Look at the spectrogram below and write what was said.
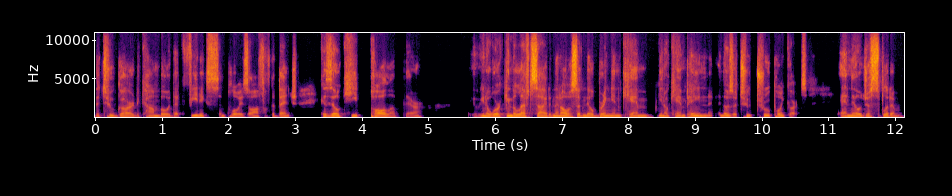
the two guard combo that Phoenix employs off of the bench because they'll keep Paul up there, you know, working the left side, and then all of a sudden they'll bring in Cam, you know, Cam Payne, and those are two true point guards, and they'll just split them.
